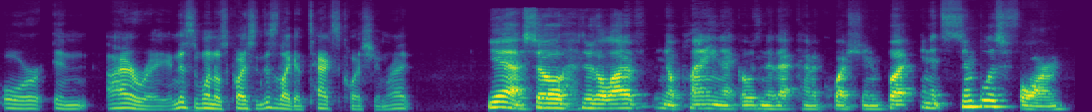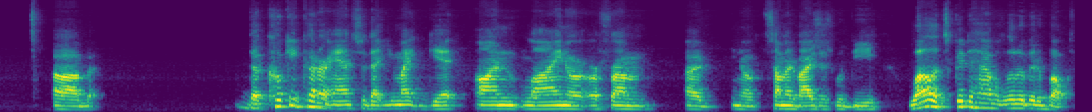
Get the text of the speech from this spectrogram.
or an IRA? And this is one of those questions. This is like a tax question, right? Yeah, so there's a lot of you know planning that goes into that kind of question, but in its simplest form, um, the cookie cutter answer that you might get online or, or from uh, you know some advisors would be, well, it's good to have a little bit of both.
